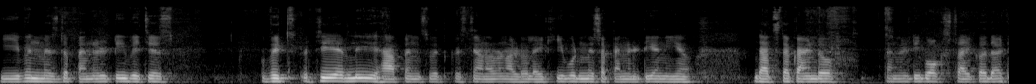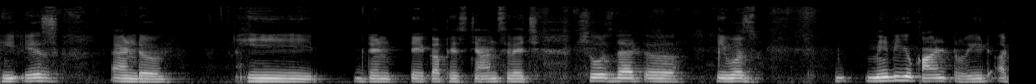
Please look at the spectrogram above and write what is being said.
He even missed a penalty, which is which rarely happens with Cristiano Ronaldo. Like he would miss a penalty, and here that's the kind of penalty box striker that he is, and uh, he didn't take up his chance, which shows that uh, he was. Maybe you can't read a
